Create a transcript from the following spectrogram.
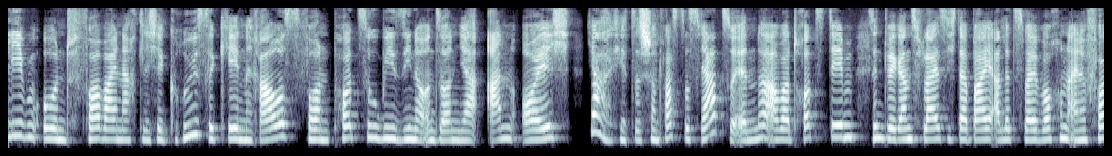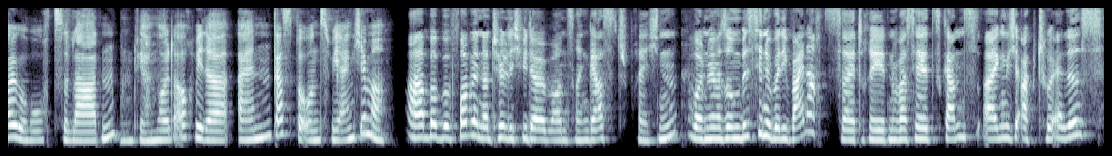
Lieben und vorweihnachtliche Grüße gehen raus von Potsubi, Sina und Sonja an euch. Ja, jetzt ist schon fast das Jahr zu Ende, aber trotzdem sind wir ganz fleißig dabei, alle zwei Wochen eine Folge hochzuladen. Und wir haben heute auch wieder einen Gast bei uns, wie eigentlich immer. Aber bevor wir natürlich wieder über unseren Gast sprechen, wollen wir so ein bisschen über die Weihnachtszeit reden, was ja jetzt ganz eigentlich aktuell ist.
